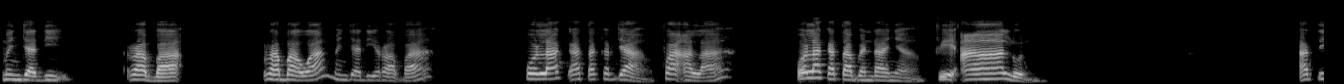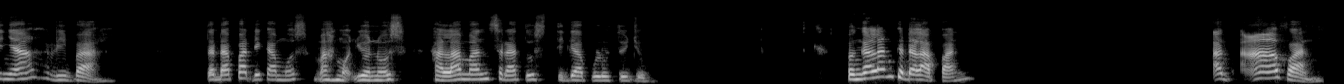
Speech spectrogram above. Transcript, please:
menjadi raba, rabawa menjadi raba, Pola kata kerja fa'ala, pola kata bendanya fi'alun. artinya riba. Terdapat di kamus Mahmud Yunus halaman 137. Penggalan ke-8 ad'afan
